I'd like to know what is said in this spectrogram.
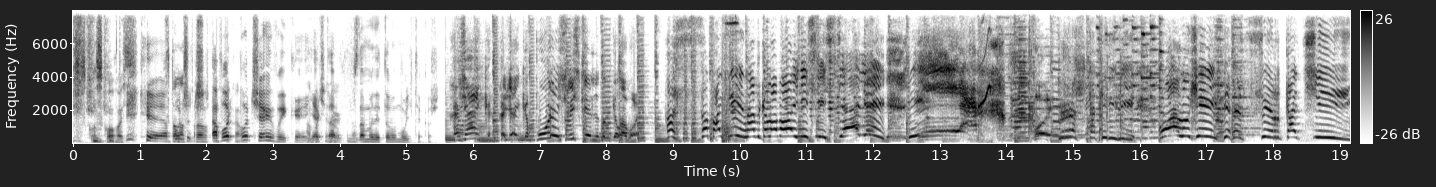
з, з когось. Хто нас прав- або, або черевики, Або як черевики, там да. в знаменитому мультику. ж. Хозяйка, хозяйка, пули свистели над головой. А сапоги над головой не свистели? Ой, Растопили! Олухи! Циркачи!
